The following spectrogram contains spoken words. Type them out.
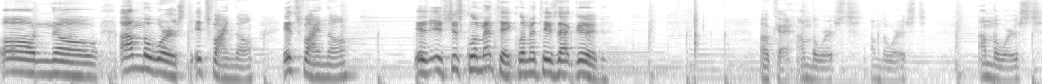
oh no. I'm the worst. It's fine though. It's fine though. It, it's just Clemente. Clemente's that good. Okay, I'm the worst. I'm the worst. I'm the worst.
